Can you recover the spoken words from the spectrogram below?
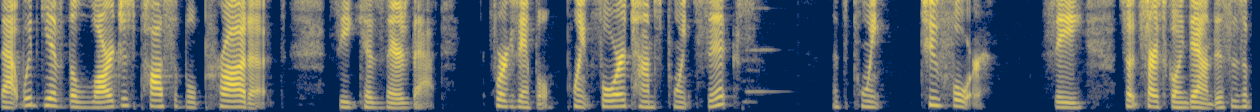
That would give the largest possible product. See, because there's that. For example, 0.4 times 0.6, that's 0.24. See, so it starts going down. This is a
